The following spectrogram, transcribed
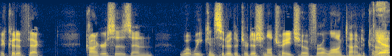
It could affect congresses and what we consider the traditional trade show for a long time to come. yeah.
